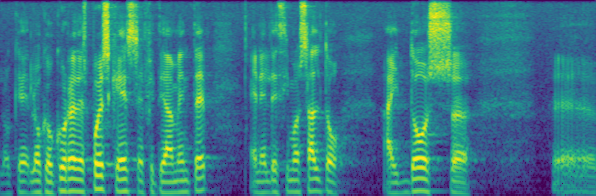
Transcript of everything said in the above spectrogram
lo, que, lo que ocurre después, que es efectivamente en el décimo salto hay dos... Eh,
